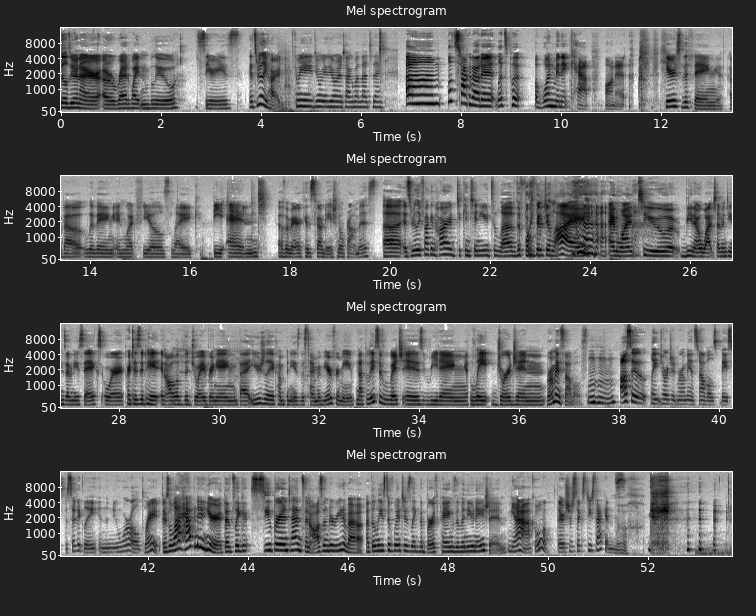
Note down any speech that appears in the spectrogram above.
Still doing our, our red, white, and blue series. It's really hard. Can we do you, do you want to talk about that today? Um, let's talk about it. Let's put a one minute cap on it. Here's the thing about living in what feels like the end of America's foundational promise. Uh, it's really fucking hard to continue to love the 4th of July and want to, you know, watch 1776 or participate in all of the joy bringing that usually accompanies this time of year for me. Not the least of which is reading late Georgian romance novels. Mm-hmm. Also, late Georgian romance novels based specifically in the New World. Right. There's a lot happening here that's like super intense and awesome to read about. Not the least of which is like the birth pangs of a new nation. Yeah, cool. There's your 60 seconds. All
